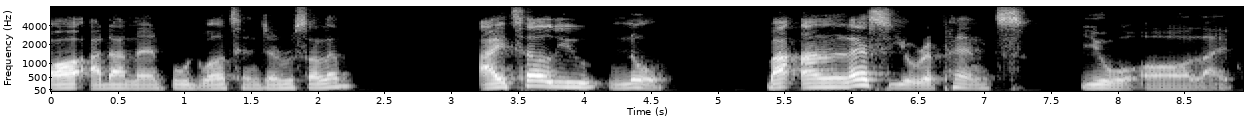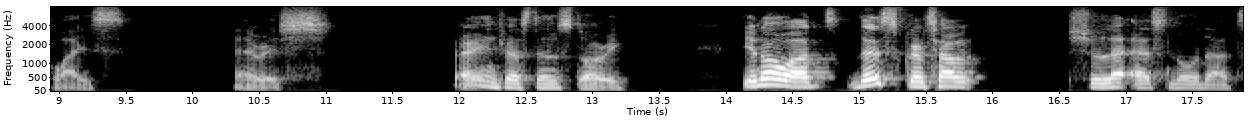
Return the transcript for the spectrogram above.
all other men who dwelt in Jerusalem? I tell you, no. But unless you repent, you will all likewise perish. Very interesting story. You know what? This scripture should let us know that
